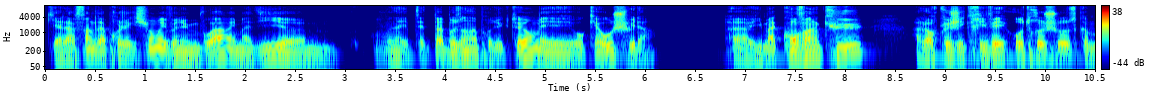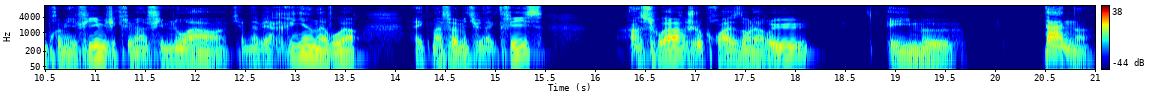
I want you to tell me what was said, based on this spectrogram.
qui, à la fin de la projection, est venu me voir et m'a dit euh, Vous n'avez peut-être pas besoin d'un producteur, mais au cas où, je suis là. Euh, il m'a convaincu, alors que j'écrivais autre chose comme premier film. J'écrivais un film noir qui n'avait rien à voir avec ma femme est une actrice. Un soir, je le croise dans la rue et il me tanne.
